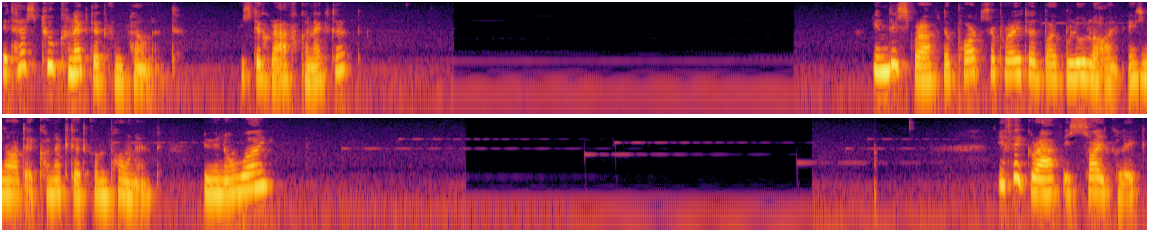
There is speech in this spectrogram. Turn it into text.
It has two connected components. Is the graph connected? In this graph, the part separated by blue line is not a connected component. Do you know why? If a graph is cyclic,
